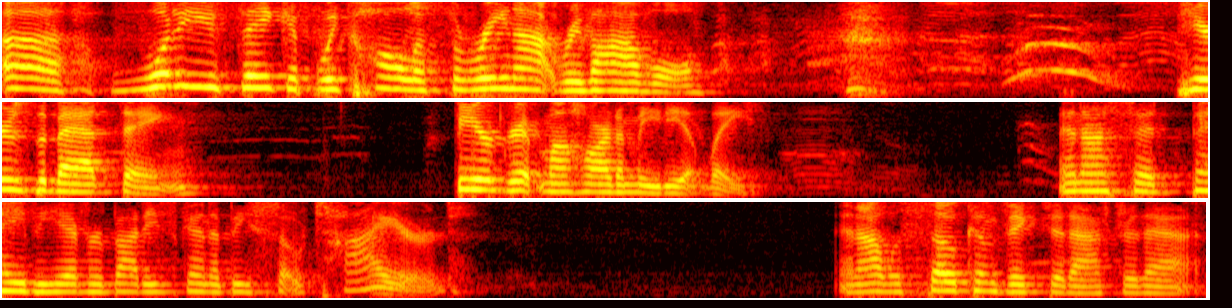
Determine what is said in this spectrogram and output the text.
uh, what do you think if we call a three night revival? Here's the bad thing fear gripped my heart immediately. And I said, Baby, everybody's going to be so tired. And I was so convicted after that.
